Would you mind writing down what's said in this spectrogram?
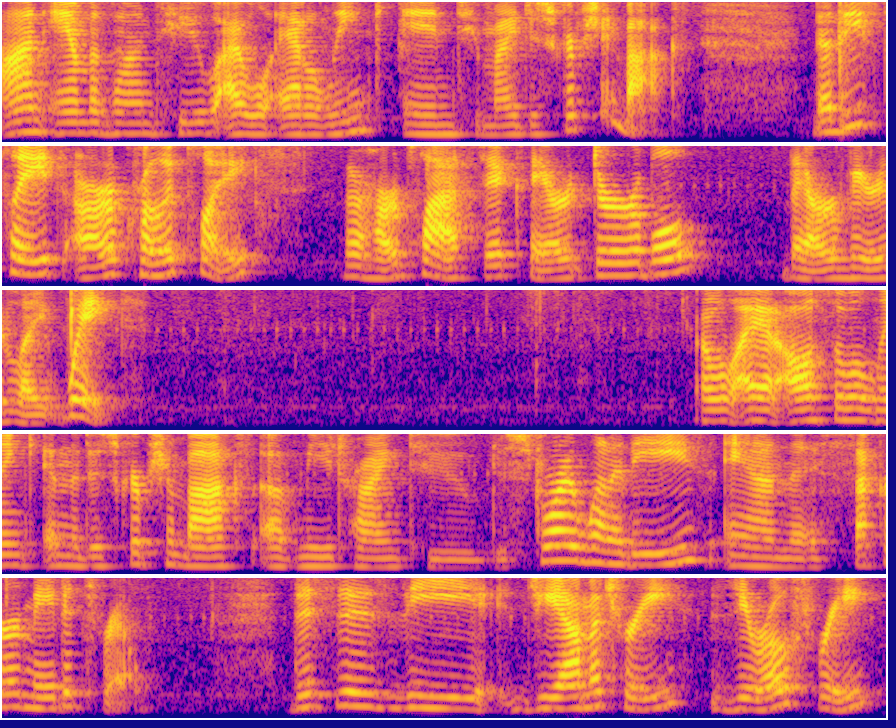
on Amazon too. I will add a link into my description box. Now these plates are acrylic plates. They're hard plastic. They are durable. They are very lightweight. I will add also a link in the description box of me trying to destroy one of these and the sucker made it through. This is the Geometry 03.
